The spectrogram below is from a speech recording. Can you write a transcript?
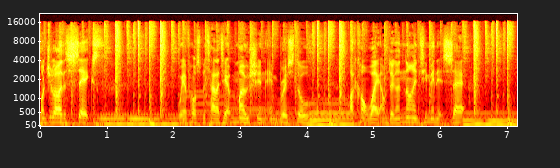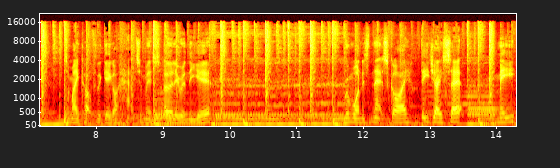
On July the 6th, we have hospitality at Motion in Bristol. I can't wait. I'm doing a 90 minute set make up for the gig I had to miss earlier in the year. Room 1 is Netsky, DJ set, me,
